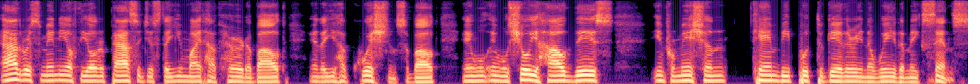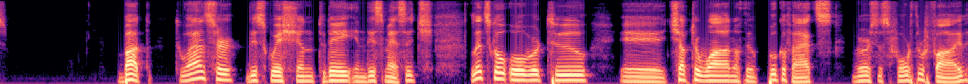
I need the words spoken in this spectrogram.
address many of the other passages that you might have heard about and that you have questions about and will and will show you how this information can be put together in a way that makes sense. But to answer this question today in this message, let's go over to uh, chapter 1 of the book of Acts, verses 4 through 5.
